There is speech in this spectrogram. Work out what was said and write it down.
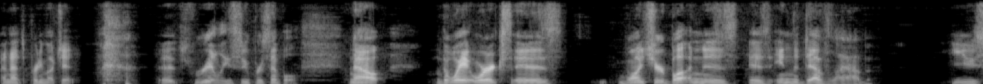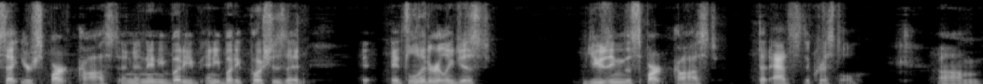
And that's pretty much it. it's really super simple. Now, the way it works is once your button is is in the dev lab, you set your spark cost and then anybody anybody pushes it, it, it's literally just using the spark cost that adds to the crystal. Um,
